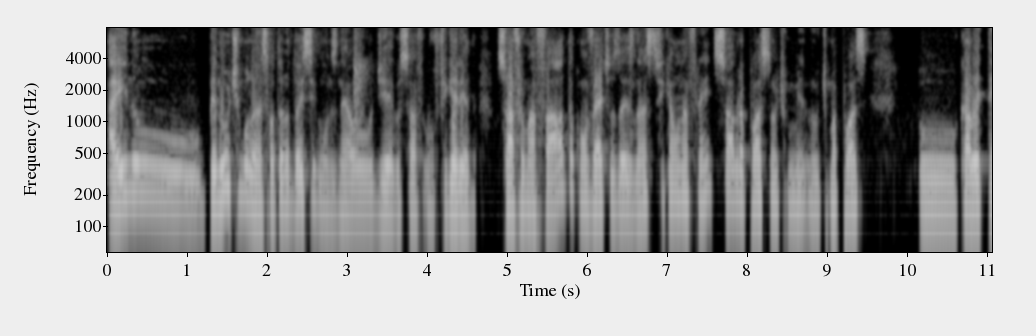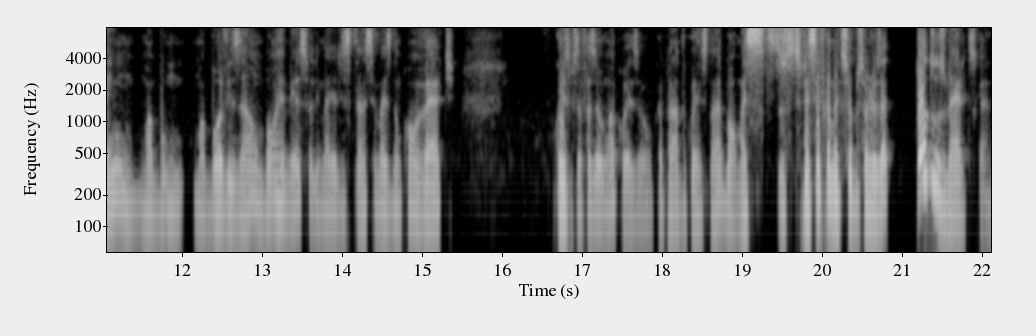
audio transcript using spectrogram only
Aí no penúltimo lance, faltando dois segundos, né? O Diego sofre, o Figueiredo sofre uma falta, converte os dois lances, fica um na frente, sobra a posse na última, última posse. O Cauê tem um- uma, uma boa visão, um bom arremesso ali, média distância, mas não converte. O Corinthians precisa fazer alguma coisa. O campeonato do Corinthians não é bom. Mas especificamente sobre o São José, todos os méritos, cara.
